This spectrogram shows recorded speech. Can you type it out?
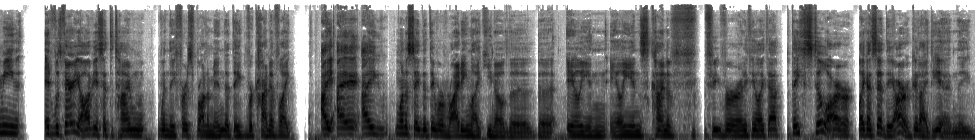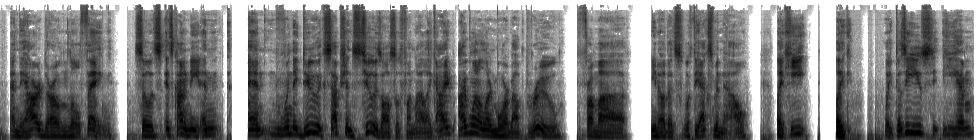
mean, it was very obvious at the time when they first brought him in that they were kind of like I I, I want to say that they were riding like you know the the alien aliens kind of f- fever or anything like that, but they still are like I said they are a good idea and they and they are their own little thing. So it's it's kind of neat and and when they do exceptions too is also fun. Like I I want to learn more about Broo from uh you know that's with the X Men now. Like he like wait does he use he him?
